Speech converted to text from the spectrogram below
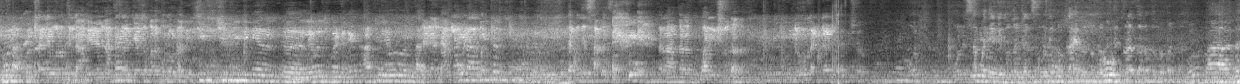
दोन नागरिकांच्या मला बोलावं लागेल चीफ इंजिनियर लेवलची बैठक आहे आमच्या लेवलवर सांगत आता तुम्हाला इश्यू झाला लोक घेत होतं जनसमान्य पण काय होत होतं त्रास झाला लोकांना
